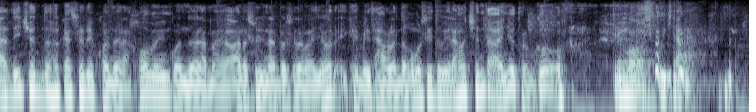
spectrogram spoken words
has dicho en dos ocasiones cuando era joven, cuando era ahora soy una persona mayor, es que me estás hablando como si tuvieras 80 años, tronco. Tengo, escucha,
